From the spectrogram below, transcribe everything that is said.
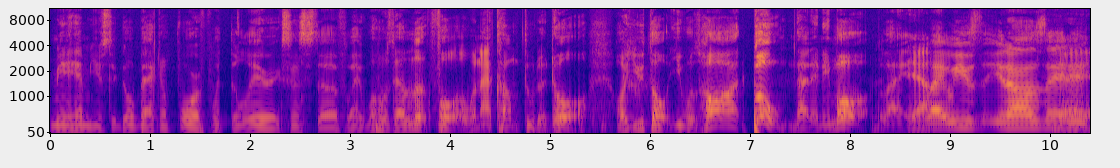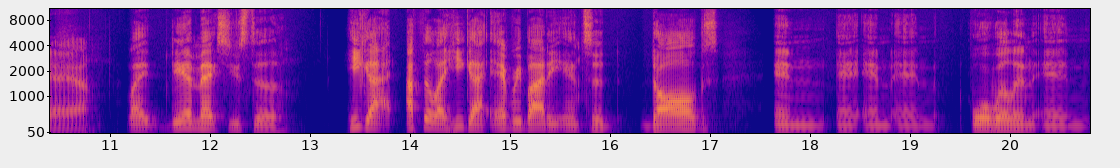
me and him used to go back and forth with the lyrics and stuff. Like, what was that look for when I come through the door? Or you thought you was hard? Boom, not anymore. Like, Yeah. like we used to, you know what I'm Yeah. saying? Yeah. Yeah. like DMX used to he got I feel like he got everybody into dogs and and and, and four wheeling and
